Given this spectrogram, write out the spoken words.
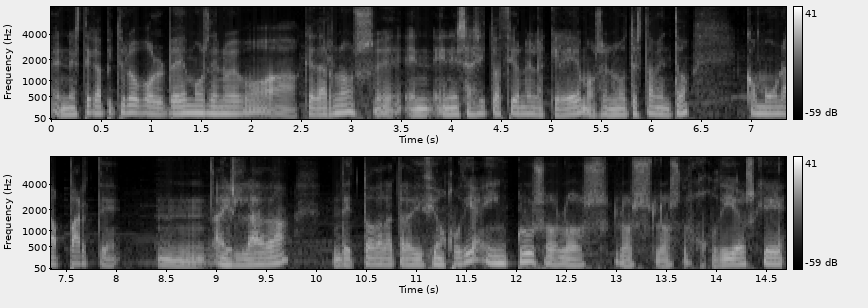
en este capítulo volvemos de nuevo a quedarnos eh, en, esa situación en la que leemos el Nuevo Testamento como una parte mm, aislada de toda la tradición judía, incluso los, los, los, judíos que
